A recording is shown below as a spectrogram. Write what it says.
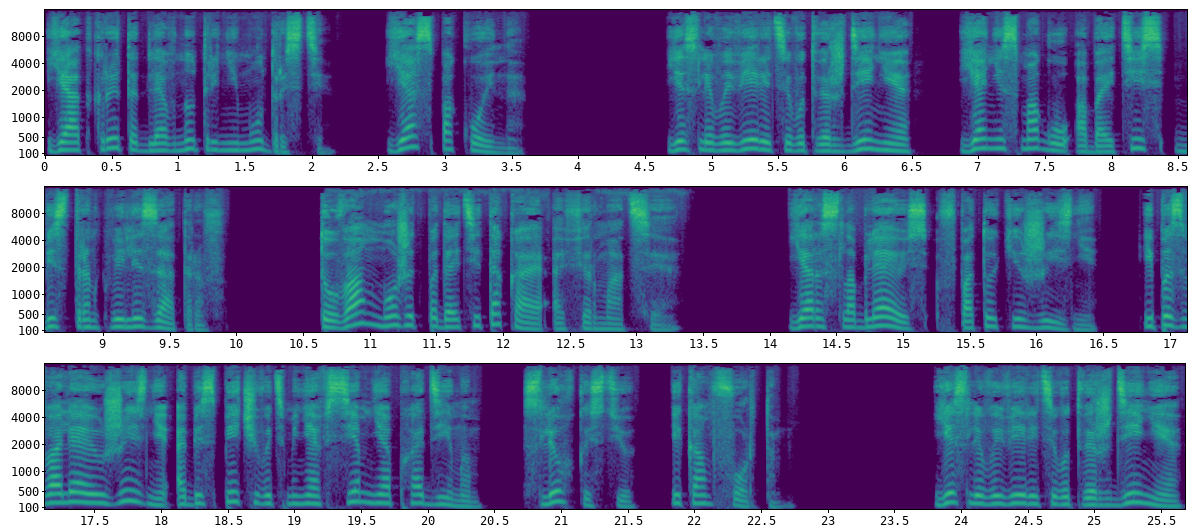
«Я открыта для внутренней мудрости. Я спокойна». Если вы верите в утверждение «я не смогу обойтись без транквилизаторов», то вам может подойти такая аффирмация. «Я расслабляюсь в потоке жизни и позволяю жизни обеспечивать меня всем необходимым, с легкостью и комфортом». Если вы верите в утверждение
